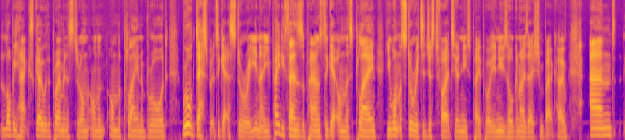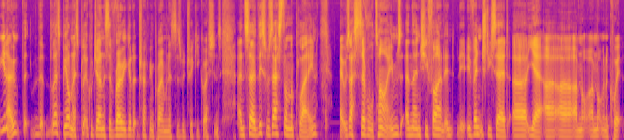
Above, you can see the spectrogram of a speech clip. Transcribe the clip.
lobby hacks go with the prime minister on on on the plane abroad, we're all desperate to get a story. You know, you've paid you thousands of pounds to get on this plane. You want a story to justify it to your newspaper or your news organisation back home. And you know, th- th- let's be honest, political journalists are very good at trapping prime ministers with tricky questions. And so this was asked on the plane, it was asked several times, and then she finally eventually said, uh, "Yeah, uh, uh, I'm not. I'm not going to quit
